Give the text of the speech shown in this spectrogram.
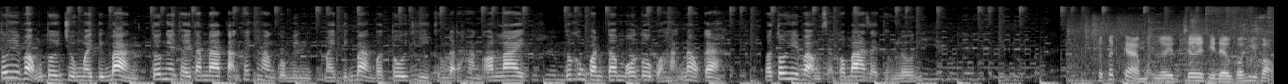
Tôi hy vọng tôi trúng máy tính bảng. Tôi nghe thấy Tamda tặng khách hàng của mình máy tính bảng và tôi thì thường đặt hàng online. Tôi không quan tâm ô tô của hãng nào cả. Và tôi hy vọng sẽ có 3 giải thưởng lớn. cho tất cả mọi người chơi thì đều có hy vọng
